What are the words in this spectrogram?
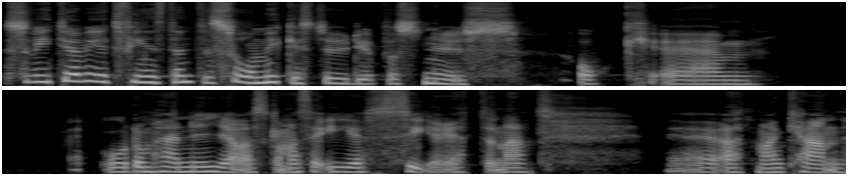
så vitt jag vet finns det inte så mycket studier på snus och, eh, och de här nya, vad ska man säga, e-cigaretterna. Eh, att man kan,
